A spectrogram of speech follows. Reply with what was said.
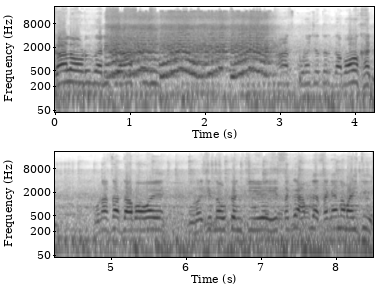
काल ऑर्डर झाली की आज तुम्ही आज कुणाच्या तरी दबावाखाली कुणाचा दबाव आहे कुणाची नौटंकी आहे हे सगळं आपल्या सगळ्यांना माहिती आहे.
